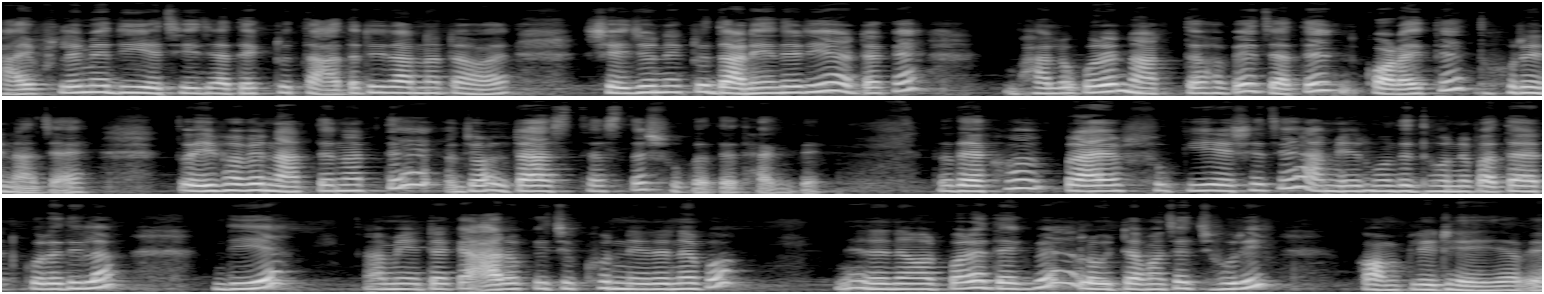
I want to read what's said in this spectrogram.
হাই ফ্লেমে দিয়েছি যাতে একটু তাড়াতাড়ি রান্নাটা হয়, সেই জন্য একটু দাঁড়িয়ে দাঁড়িয়ে এটাকে ভালো করে নাড়তে হবে যাতে কড়াইতে ধরে না যায়। তো এইভাবে নাড়তে নাড়তে জলটা আস্তে আস্তে শুকাতে থাকবে। তো দেখো, প্রায় শুকিয়ে এসেছে। আমি এর মধ্যে ধনে পাতা অ্যাড করে দিলাম। দিয়ে আমি এটাকে আরও কিছুক্ষণ নেড়ে নেব। নেড়ে নেওয়ার পরে দেখবে লইটা মাছের ঝুড়ি কমপ্লিট হয়ে যাবে।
